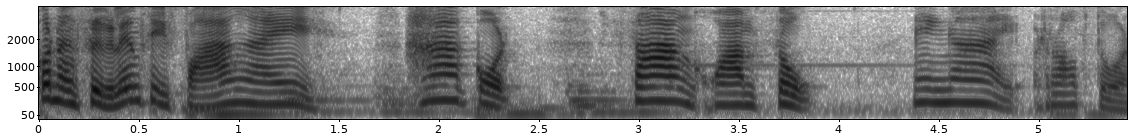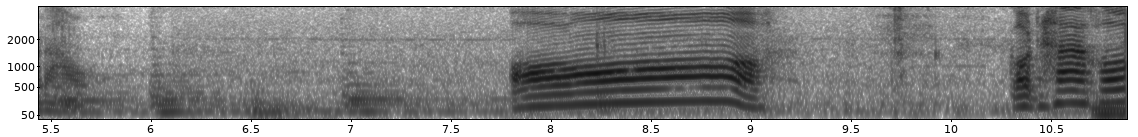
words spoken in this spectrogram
ก็หนังสือเล่มสีฟ้าไง 5 กฎสร้างความสุข ง่ายๆ รอบตัวเรา อ๋อ กด 5 ข้อ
